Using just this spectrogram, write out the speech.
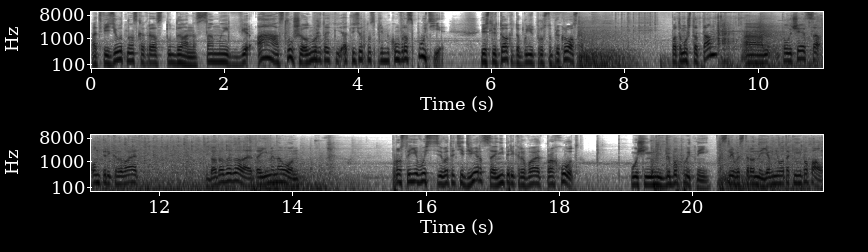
отвезет нас как раз туда, на самый верх. А, слушай, он может от отвезет нас прямиком в распутье. Если так, это будет просто прекрасно. Потому что там, а, получается, он перекрывает... Да-да-да-да, это именно он. Просто его вот эти дверцы, они перекрывают проход. Очень любопытный. С левой стороны. Я в него так и не попал.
